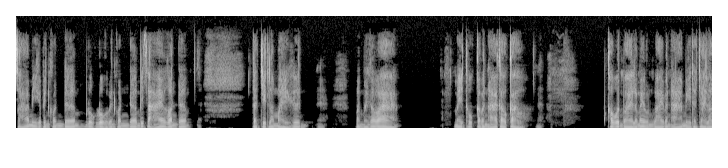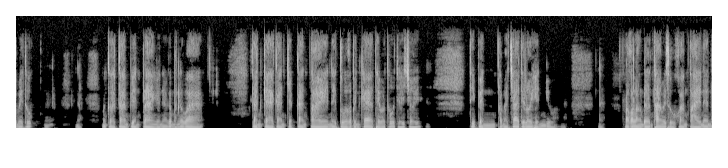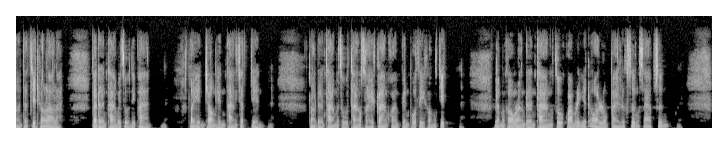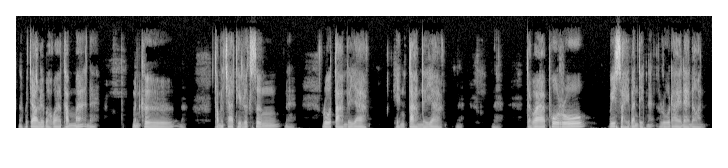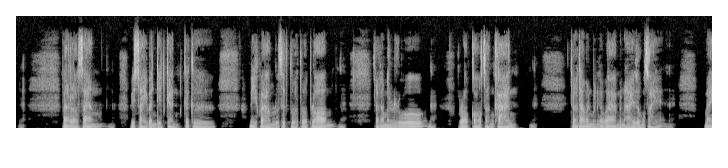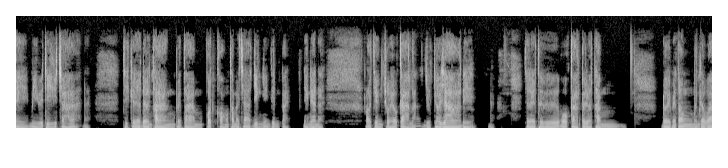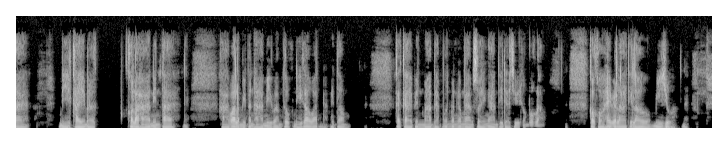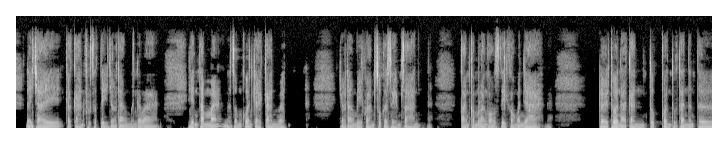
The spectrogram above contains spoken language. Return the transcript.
สามีก็เป็นคนเดิม ลูกๆก็เป็นคนเดิมพิสหายก็คนเดิม แต่จิตเราใหม่ขึ้นมันเหมือนกับว่า ไม่ทุกข์กับปัญหาเก่าๆเขาวุ่นวายเราไม่วุ่นวายปัญหามีแต่ใจเราไม่ทุกข์ มันเกิดการเปลี่ยนแปลงอยู่นี้ก็เหมือนกับว่า การแก่การเจ็บการตายในตัวก็เป็นแค่เทวทูตเฉยๆที่เป็นธรรมชาติที่เราเห็นอยู่เรากำลังเดินทางไปสู่ความตายแน่นอนแต่จิตของเราล่ะ ก็เดินทางไปสู่นิพพาน เราเห็นช่องเห็นทางชัดเจน เราเดินทางมาสู่ทางสายกลางความเป็นปกติของจิต แล้วมันก็กำลังเดินทางสู่ความละเอียดอ่อนลงไปลึกซึ้งทราบซึ้งพระเจ้าเลยบอกว่าธรรมะนะมันคือ ธรรมชาติที่ลึกซึ้งนะรู้ตามได้ยาก เห็นตามได้ยากแต่ว่าผู้รู้วิสัยบัณฑิตนะรู้ได้แน่นอนเพราะเราสร้างวิสัยบัณฑิตกันก็คือมีความรู้สึกตัวตัวพร้อมจนถ้ามันรู้รอบกองสังขารจนถ้ามันเหมือนกับว่ามันหายสงสัยไม่มีวิธีกิจฉาจิตก็จะเดินทางไปตามกฎของธรรมชาติยิ่งยิ่งขึ้นไป อย่างนี้นะเราจึงช่วยโอกาสละหยุดยาวๆดีจะได้ถือโอกาสปฏิบัติธรรม โดยไม่ต้องเหมือนกับว่า มีใครมาคอลหานินทาหาว่าเรามีปัญหามีความทุกข์หนีเข้าวัดไม่ต้องก็กลายเป็นมาแบบงดงดงามสวยงามทีเดียวชีวิตของพวกเรา ก็ขอให้เวลาที่เรามีอยู่ในใช้กับการฝึกสติจนกระทั่งเหมือนกับว่า เห็นธรรมะสมควรแก่การแบบ จนกระทั่งมีความสุขเกษมสารตามกำลังของสติของปัญญาโดยทั่วหน้ากันทุกคนทุกท่านนั้นเตอ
